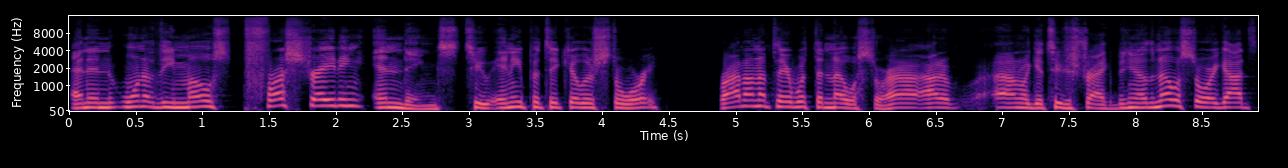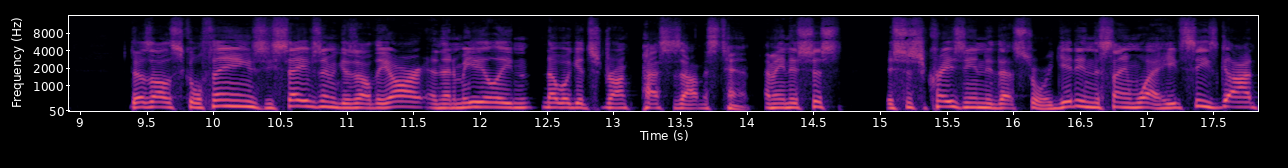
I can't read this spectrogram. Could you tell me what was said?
And in one of the most frustrating endings to any particular story, right on up there with the Noah story. I, I, I don't want to get too distracted, but you know, the Noah story, God does all these cool things. He saves him, he gives all the art, and then immediately Noah gets drunk, passes out in his tent. I mean, it's just, it's just a crazy ending to that story. Gideon the same way. He sees God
